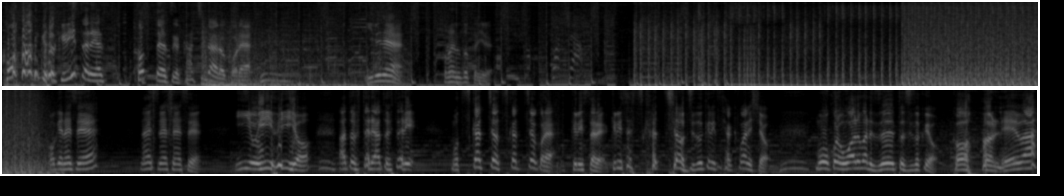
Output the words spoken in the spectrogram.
コロングのクリスタルやつ取ったやつが勝ちだろこれ。いるね。この辺のどっかにいる。オッケーナイス。ナイスナイスナイスいいよいいよいいよ。あと2人あと2人。もう使っちゃおう使っちゃおうこれ。クリスタル。クリスタル使っちゃおう持続率100%にしよう。もうこれ終わるまでずーっと持続よ。これは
